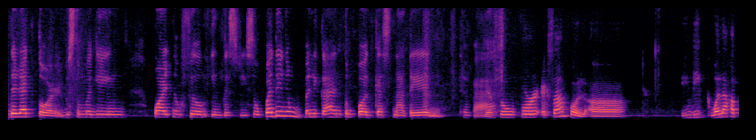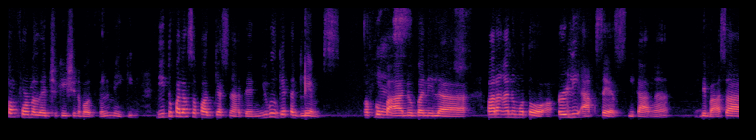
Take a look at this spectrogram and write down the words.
director, gustong maging part ng film industry. So, pwede niyong balikan itong podcast natin. Diba? Yeah, so, for example, uh, hindi wala ka pang formal education about filmmaking. Dito pa lang sa podcast natin, you will get a glimpse of kung Yes. paano ba nila, parang ano mo to, uh, early access, ika nga. 'Di ba Sa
